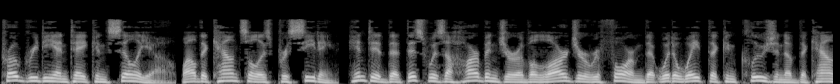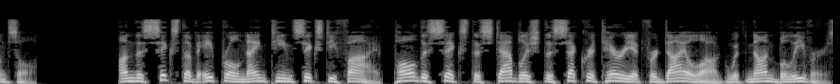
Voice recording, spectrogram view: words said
Progrediente Concilio while the council is proceeding, hinted that this was a harbinger of a larger reform that would await the conclusion of the council. On 6 April 1965, Paul VI established the Secretariat for Dialogue with Non-Believers.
